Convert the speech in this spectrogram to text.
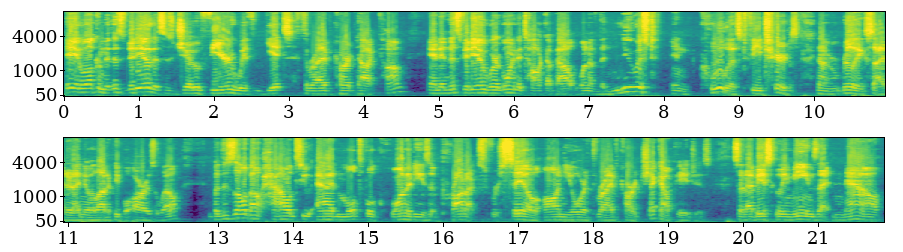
Hey, and welcome to this video. This is Joe Fier with GetThriveCart.com. And in this video, we're going to talk about one of the newest and coolest features. And I'm really excited. I know a lot of people are as well. But this is all about how to add multiple quantities of products for sale on your ThriveCart checkout pages. So that basically means that now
